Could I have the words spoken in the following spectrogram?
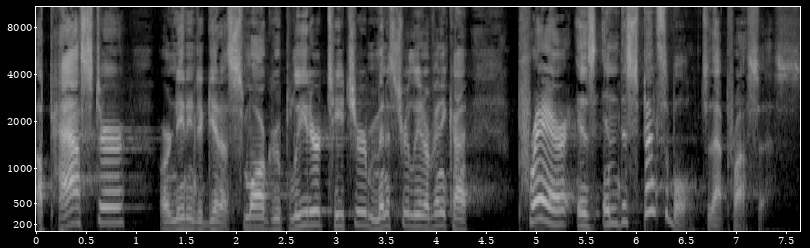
a pastor, or needing to get a small group leader, teacher, ministry leader of any kind, prayer is indispensable to that process.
